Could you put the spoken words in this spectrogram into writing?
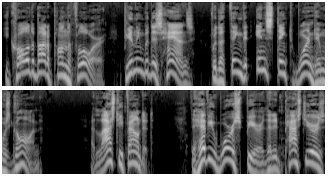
He crawled about upon the floor, feeling with his hands for the thing that instinct warned him was gone. At last he found it the heavy war spear that in past years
